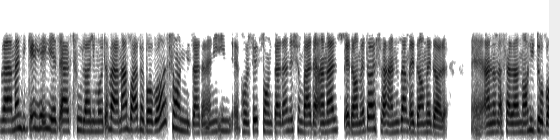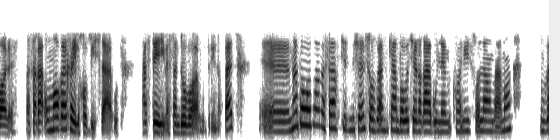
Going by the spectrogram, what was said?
و من دیگه هی در طولانی مدت و من باید به بابا سون می‌زدم. یعنی این پروسه سون زدنشون بعد عمل ادامه داشت و هنوزم ادامه داره. الان مثلا ماهی دوباره. مثلا اون موقع خیلی خوب بیشتر بود. هفته ای مثلا دو بار بود اینا. بعد من بابا با مثلا چیز میشه صحبت می‌کنم بابا چرا قبول نمی‌کنید فلان و ما. و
